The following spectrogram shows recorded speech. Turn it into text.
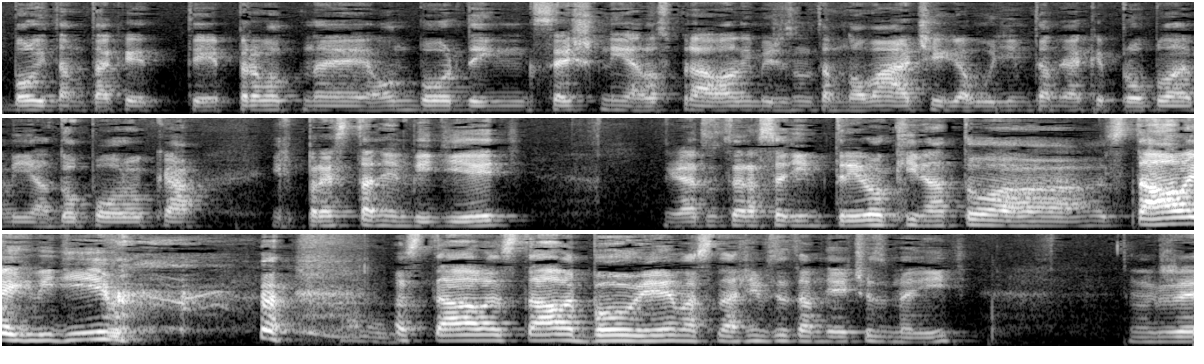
boli tam také tie prvotné onboarding sessiony a rozprávali mi, že som tam nováčik a uvidím tam nejaké problémy a do pol roka ich prestanem vidieť. Ja tu teraz sedím 3 roky na to a stále ich vidím a stále, stále bojujem a snažím sa tam niečo zmeniť. Takže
